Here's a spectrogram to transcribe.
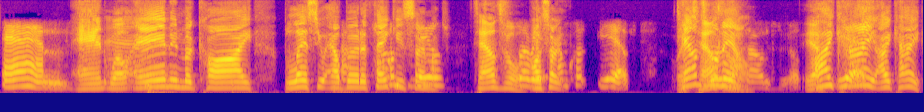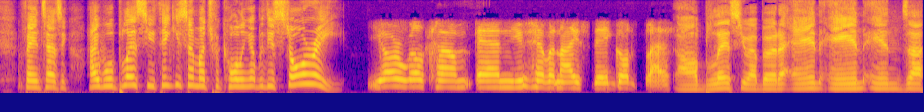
and Anne. Well, Anne in Mackay. Bless you, Alberta. Thank you so much. Townsville. sorry, Oh, sorry. I'm call- yes, Townsville Townsville. now. Townsville. Yeah. Okay, okay. Fantastic. Hey, well, bless you. Thank you so much for calling up with your story. You're welcome, and you have a nice day. God bless. Oh, bless you, Alberta, and Anne, and uh,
